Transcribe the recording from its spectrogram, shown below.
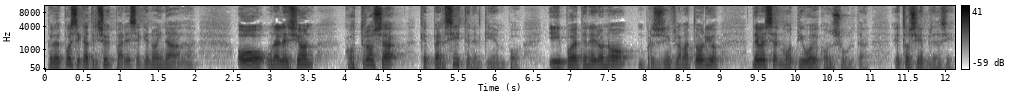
pero después cicatrizó y parece que no hay nada. O una lesión costrosa que persiste en el tiempo y puede tener o no un proceso inflamatorio, debe ser motivo de consulta. Esto siempre es así.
